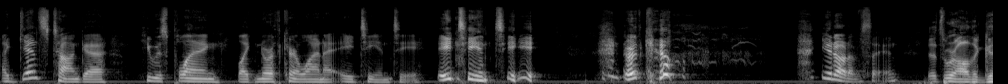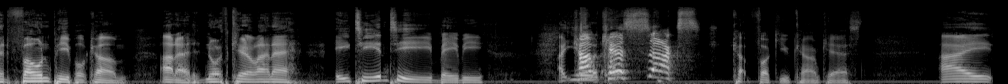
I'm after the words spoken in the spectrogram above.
against Tonga, he was playing like North Carolina AT and T, AT and T, North Carolina. you know what I'm saying? That's where all the good phone people come out of North Carolina, AT and T, baby. I- you know what? Comcast I- sucks. Fuck you, Comcast. I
